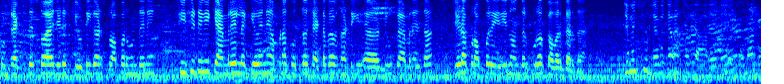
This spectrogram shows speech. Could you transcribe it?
ਕੰਟਰੈਕਟ ਦਿੱਤਾ ਹੋਇਆ ਜਿਹੜੇ ਸਿਕਿਉਰਿਟੀ ਗਾਰਡਸ ਪ੍ਰੋਪਰ ਹੁੰਦੇ ਨੇ। ਸੀਸੀਟੀਵੀ ਕੈਮਰੇ ਲੱਗੇ ਹੋਏ ਨੇ ਆਪਣਾ ਖੁਦ ਦਾ ਸੈਟਅਪ ਹੈ 32 ਕੈਮਰੇਜ਼ ਦਾ ਜਿਹੜਾ ਪ੍ਰੋਪਰ ਏਰੀਆ ਨੂੰ ਅੰਦਰ ਪੂਰਾ ਕਵਰ ਕਰਦਾ ਹੈ। ਜਿਵੇਂ ਝੂਲੇ ਵਗੈਰਾ ਜਿਹੜੇ ਆ ਰਹੇ ਨੇ, ਉਹਨਾਂ ਦੇ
